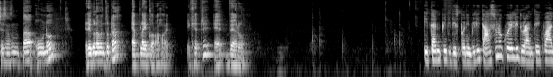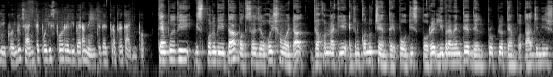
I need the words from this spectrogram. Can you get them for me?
sessanta uno রেগুলামেন্টটা অ্যাপ্লাই করা হয়। এক্ষেত্রে è I tempi di disponibilità sono quelli durante i quali il conducente può disporre liberamente del proprio tempo. tempo di disponibilità বলতেছে যে ওই সময়টা যখন নাকি একজন কন্ডুচেন্তে পো disporre liberamente del proprio tempo তার যে নিজস্ব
